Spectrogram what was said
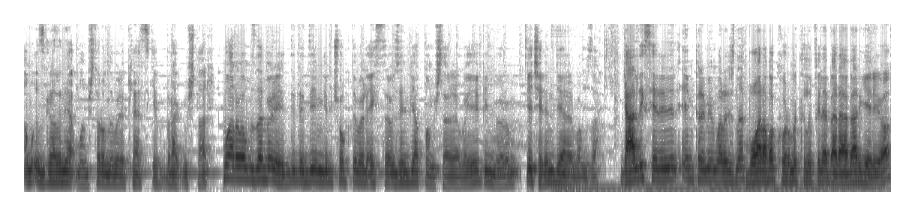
ama ızgaralarını yapmamışlar. Onu da böyle plastik yapıp bırakmışlar. Bu arabamız da böyleydi. Dediğim gibi çok da böyle ekstra özenip yapmamışlar arabayı. Bilmiyorum. Geçelim diğer arabamıza. Geldik serinin en premium aracına. Bu araba koruma kılıfıyla beraber geliyor.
